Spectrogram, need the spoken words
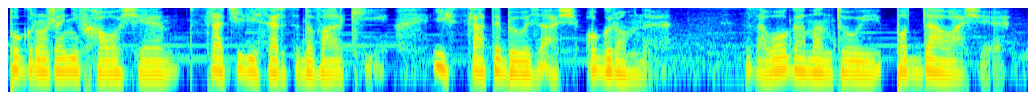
pogrążeni w chaosie, stracili serce do walki. Ich straty były zaś ogromne. Załoga Mantuj poddała się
